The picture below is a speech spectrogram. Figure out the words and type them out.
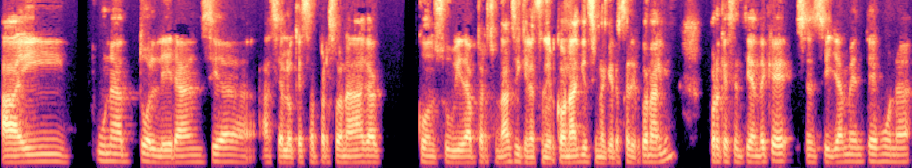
Hay una tolerancia hacia lo que esa persona haga con su vida personal, si quiere salir con alguien, si no quiere salir con alguien, porque se entiende que sencillamente es una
